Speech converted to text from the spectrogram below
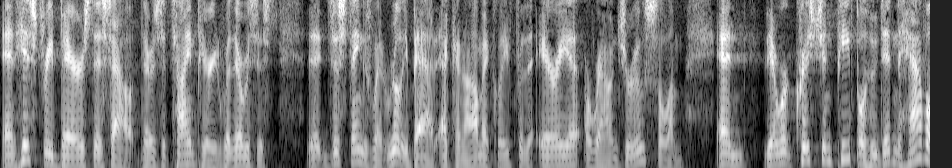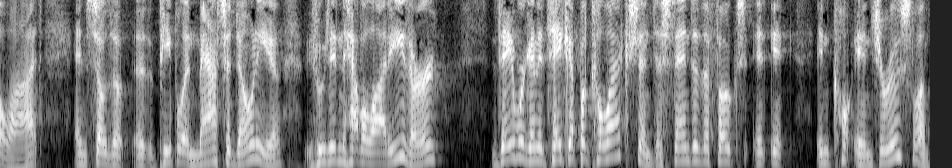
And history bears this out. There's a time period where there was this, just things went really bad economically for the area around Jerusalem. And there were Christian people who didn't have a lot. And so the, uh, the people in Macedonia who didn't have a lot either, they were going to take up a collection to send to the folks in, in, in, Jerusalem.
